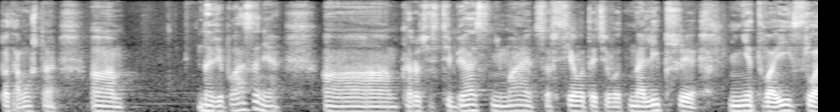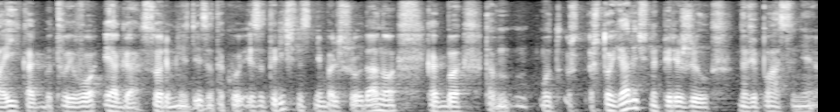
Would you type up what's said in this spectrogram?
Потому что э, на випасане, э, короче, с тебя снимаются все вот эти вот налипшие не твои слои как бы твоего эго. Сори мне здесь за такую эзотеричность небольшую, да, но как бы там вот что я лично пережил на випасане,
